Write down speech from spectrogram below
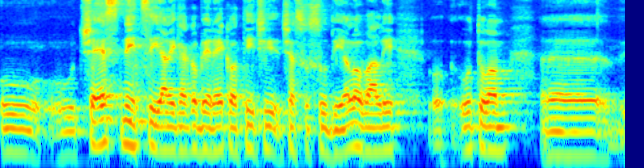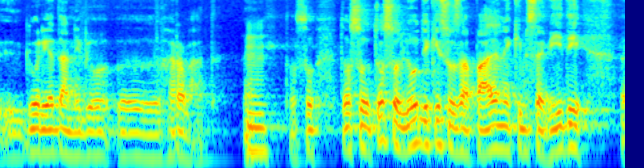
u, u Česnici, ali kako bi rekao ti či, ča su sudjelovali u, u tom, e, gor jedan je bio e, Hrvat. Mm. To, su, to, su, to su ljudi ki su zapaljeni, kim se vidi e,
